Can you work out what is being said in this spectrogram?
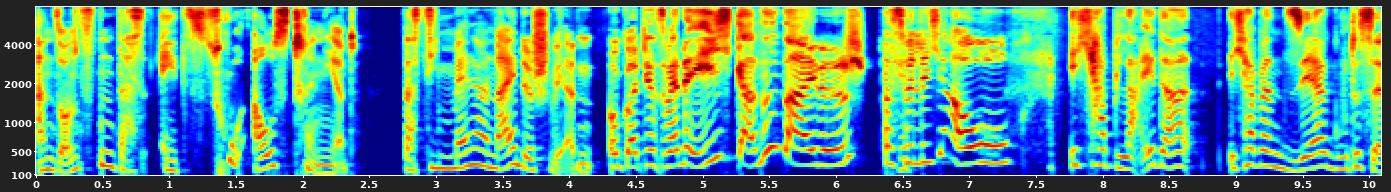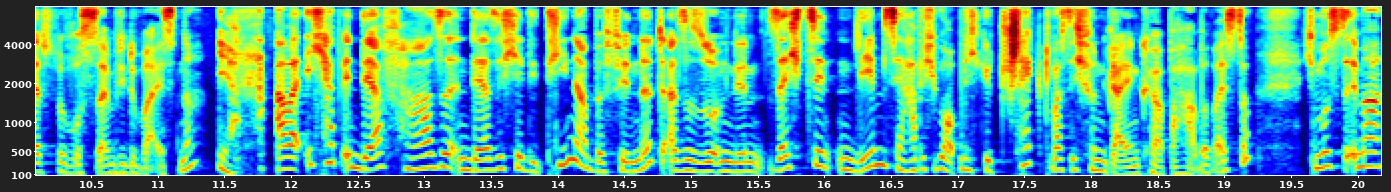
ansonsten, das ey, zu austrainiert, dass die Männer neidisch werden. Oh Gott, jetzt werde ich ganz neidisch. Das will ich auch. Ich habe leider, ich habe ein sehr gutes Selbstbewusstsein, wie du weißt, ne? Ja. Aber ich habe in der Phase, in der sich hier die Tina befindet, also so in dem 16. Lebensjahr, habe ich überhaupt nicht gecheckt, was ich für einen geilen Körper habe, weißt du? Ich musste immer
